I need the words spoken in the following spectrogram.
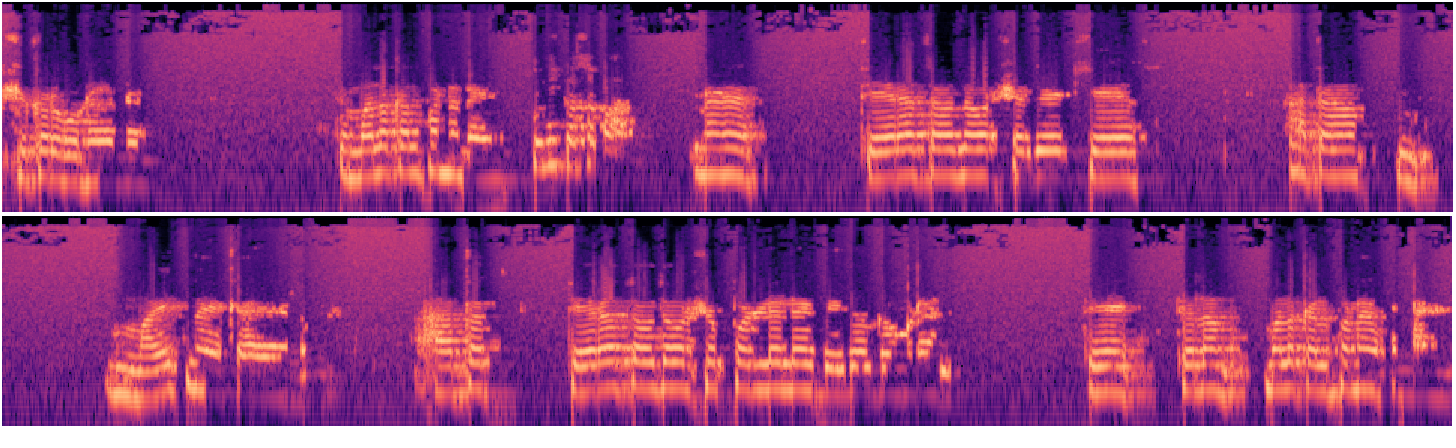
शिखर घोटाळ्यात तर मला कल्पना नाही. तुम्ही कसं पाहता? नाही, तेरा चौदा वर्षाचे केस आता माहीत नाही काय आता तेरा चौदा वर्ष पडलेले आहे बेजल डोंगरा ते त्याला मला कल्पना नाही.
